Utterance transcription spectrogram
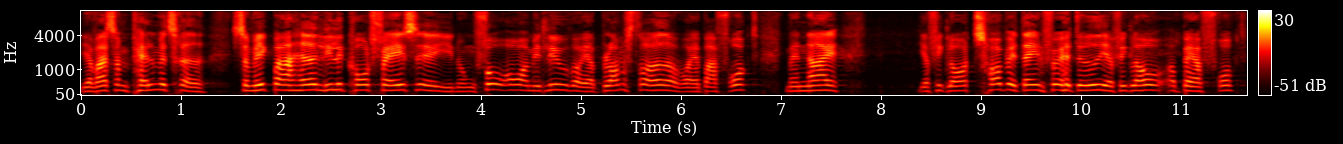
Jeg var som palmetræet, som ikke bare havde en lille kort fase i nogle få år af mit liv, hvor jeg blomstrede og hvor jeg bare frugt, men nej, jeg fik lov at toppe dagen før jeg døde. Jeg fik lov at bære frugt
